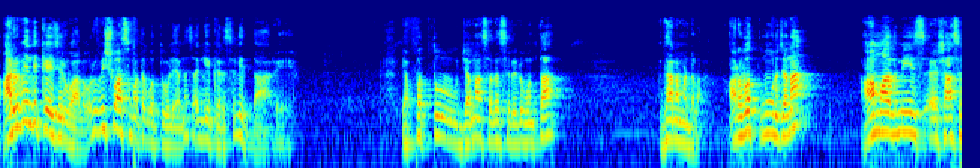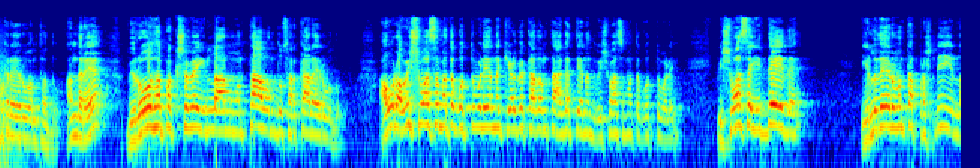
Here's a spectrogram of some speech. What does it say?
ಅರವಿಂದ್ ಕೇಜ್ರಿವಾಲ್ ಅವರು ವಿಶ್ವಾಸ ಮತ ಗೊತ್ತುವಳಿಯನ್ನು ಅಂಗೀಕರಿಸಲಿದ್ದಾರೆ. ಎಪ್ಪತ್ತು ಜನ ಸದಸ್ಯರಿರುವಂಥ ವಿಧಾನಮಂಡಲ. ಅರವತ್ತ್ಮೂರು ಜನ ಆಮ್ ಆದ್ಮಿ ಶಾಸಕರೇ ಇರುವಂಥದ್ದು. ಅಂದರೆ ವಿರೋಧ ಪಕ್ಷವೇ ಇಲ್ಲ ಅನ್ನುವಂಥ ಒಂದು ಸರ್ಕಾರ ಇರುವುದು. ಅವರು ಅವಿಶ್ವಾಸ ಮತ ಗೊತ್ತುವಳಿಯನ್ನು ಕೇಳಬೇಕಾದಂಥ ಅಗತ್ಯ ಅನ್ನೋದು ವಿಶ್ವಾಸ ಮತ ಗೊತ್ತುವಳಿ. ವಿಶ್ವಾಸ ಇದ್ದೇ ಇದೆ. ಇಲ್ಲದೇ ಇರುವಂಥ ಪ್ರಶ್ನೆಯೇ ಇಲ್ಲ.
